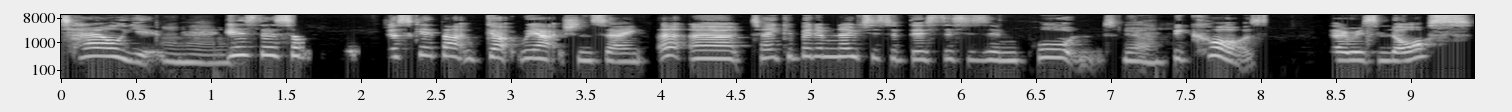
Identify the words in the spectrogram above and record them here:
tell you? Mm-hmm. Is there something? Just get that gut reaction saying, uh uh take a bit of notice of this. This is important. Yeah. Because there is loss,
